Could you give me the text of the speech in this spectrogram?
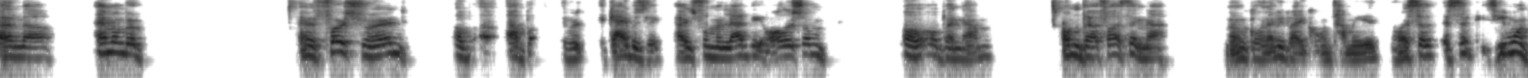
And uh, I remember in the first round of uh, there were, the guy was like I was from Ladney Hall or something up in um in Belfast and uh, I remember going, everybody going, tell me, you know, it's, a, it's an easy one.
